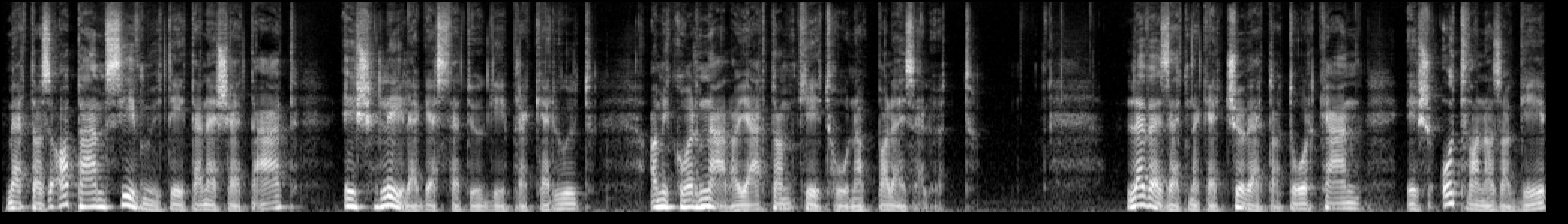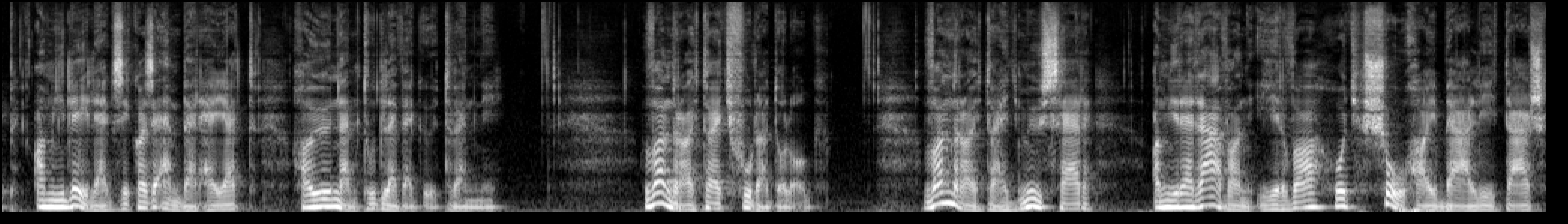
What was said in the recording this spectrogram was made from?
mert az apám szívműtéten esett át, és lélegeztetőgépre került, amikor nála jártam két hónappal ezelőtt. Levezetnek egy csövet a torkán, és ott van az a gép, ami lélegzik az ember helyett, ha ő nem tud levegőt venni. Van rajta egy fura dolog. Van rajta egy műszer, amire rá van írva, hogy sóhajbeállítás,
